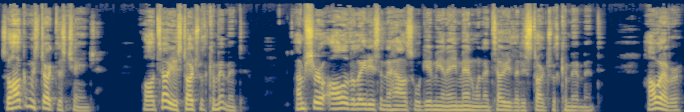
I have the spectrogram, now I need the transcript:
So how can we start this change? Well, I'll tell you, it starts with commitment. I'm sure all of the ladies in the house will give me an amen when I tell you that it starts with commitment. However,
